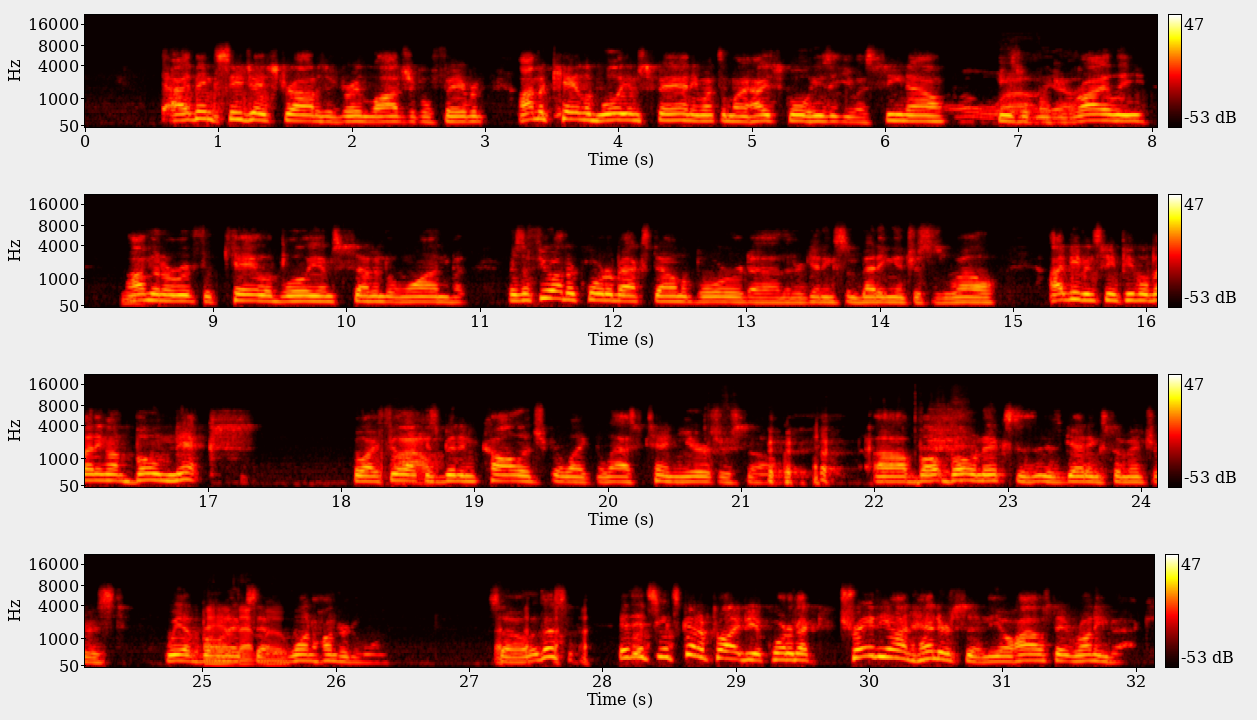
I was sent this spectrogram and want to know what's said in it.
I think CJ Stroud is a very logical favorite. I'm a Caleb Williams fan. He went to my high school. He's at USC now. Oh, wow, He's with Lincoln yeah. Riley. I'm going to root for Caleb Williams seven to one, but there's a few other quarterbacks down the board uh, that are getting some betting interest as well. I've even seen people betting on Bo Nix, who I feel wow. like has been in college for like the last ten years or so. uh, Bo, Bo Nix is, is getting some interest. We have Bo Nix at one hundred to one. So this it, it's it's going to probably be a quarterback. TreVeyon Henderson, the Ohio State running back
